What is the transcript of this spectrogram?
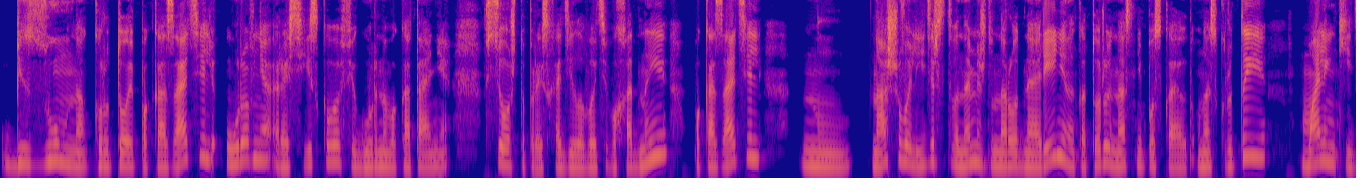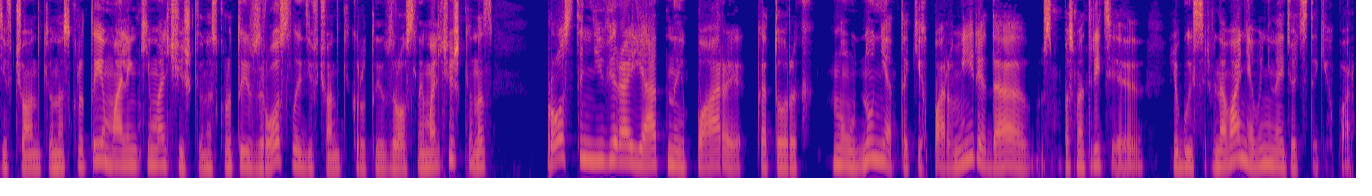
безумно крутой показатель уровня российского фигурного катания. Все, что происходило в эти выходные, показатель, ну, нашего лидерства на международной арене, на которую нас не пускают. У нас крутые маленькие девчонки, у нас крутые маленькие мальчишки, у нас крутые взрослые девчонки, крутые взрослые мальчишки, у нас просто невероятные пары, которых ну, ну нет таких пар в мире, да, посмотрите любые соревнования, вы не найдете таких пар.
